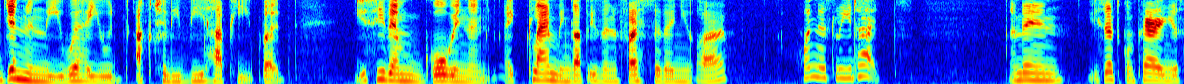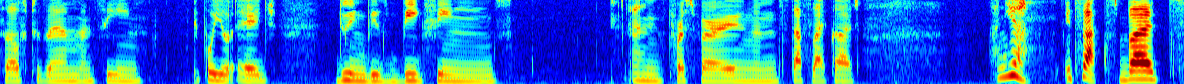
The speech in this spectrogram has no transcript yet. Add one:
genuinely where you would actually be happy, but you see them going and like climbing up even faster than you are, honestly, it hurts. And then you start comparing yourself to them and seeing people your age doing these big things and prospering and stuff like that. And yeah, it sucks, but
